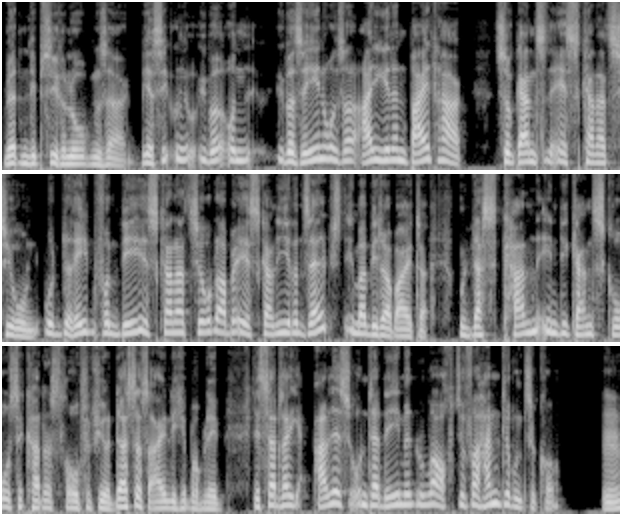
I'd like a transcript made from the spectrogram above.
würden die Psychologen sagen. Wir über, übersehen unseren eigenen Beitrag zur ganzen Eskalation und reden von Deeskalation, aber eskalieren selbst immer wieder weiter. Und das kann in die ganz große Katastrophe führen. Das ist das eigentliche Problem. Deshalb sage ich, alles unternehmen, um auch zu Verhandlungen zu kommen. Mhm.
